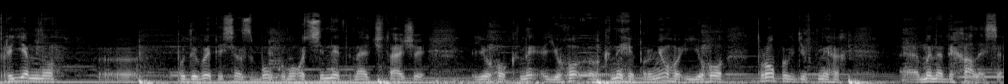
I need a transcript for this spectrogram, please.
приємно е, подивитися збоку, ну, оцінити, навіть читаючи його, кни, його е, книги про нього і його проповіді в книгах, е, ми надихалися.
